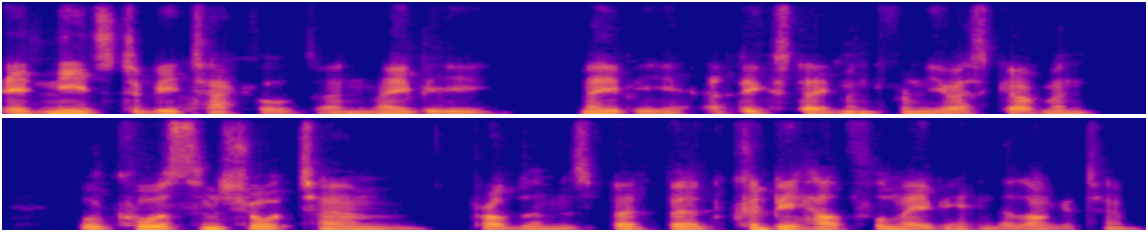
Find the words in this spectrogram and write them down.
it needs to be tackled, and maybe maybe a big statement from the U.S. government will cause some short-term problems, but but could be helpful maybe in the longer term.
